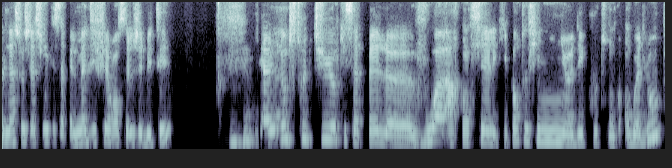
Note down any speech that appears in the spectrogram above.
une association qui s'appelle Ma Différence LGBT. Mhm. Il y a une autre structure qui s'appelle Voix Arc-en-Ciel et qui porte aussi une ligne d'écoute donc en Guadeloupe.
